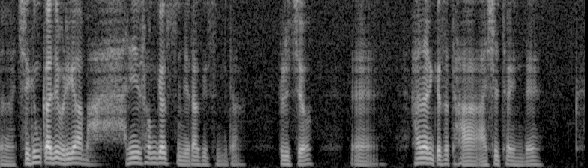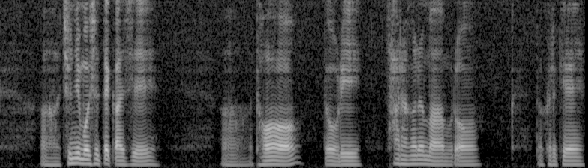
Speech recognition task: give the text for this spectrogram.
어, 지금까지 우리가 많이 섬겼습니다. 그렇습니다. 그렇죠? 예, 하나님께서 다 아실 터인데 어, 주님 오실 때까지 어, 더 또 우리 사랑하는 마음으로 또 그렇게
